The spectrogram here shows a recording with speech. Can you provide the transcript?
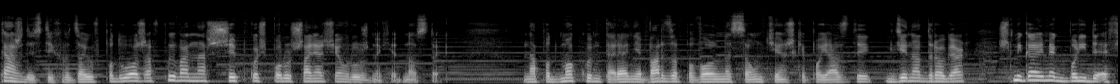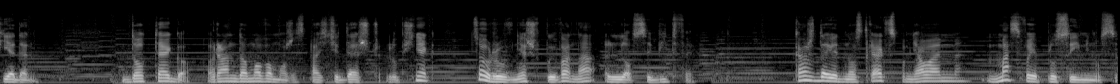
Każdy z tych rodzajów podłoża wpływa na szybkość poruszania się różnych jednostek. Na podmokłym terenie bardzo powolne są ciężkie pojazdy, gdzie na drogach śmigają jak bolidy F1. Do tego randomowo może spaść deszcz lub śnieg, co również wpływa na losy bitwy. Każda jednostka, jak wspomniałem, ma swoje plusy i minusy,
